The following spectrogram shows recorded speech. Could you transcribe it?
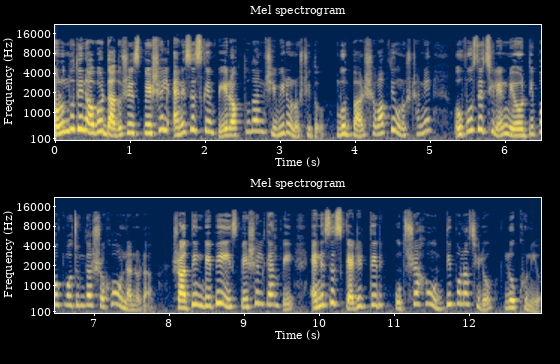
অরুন্ধতী নগর দ্বাদশের স্পেশাল এনএসএস ক্যাম্পে রক্তদান শিবির অনুষ্ঠিত। বুধবার সমাপ্তি অনুষ্ঠানে উপস্থিত ছিলেন মেয়র দীপক মজুমদার সহ অন্যান্যরা। সাত দিন ব্যাপী এই স্পেশাল ক্যাম্পে এনএসএস ক্যাডেটদের উৎসাহ উদ্দীপনা ছিল লক্ষণীয়।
